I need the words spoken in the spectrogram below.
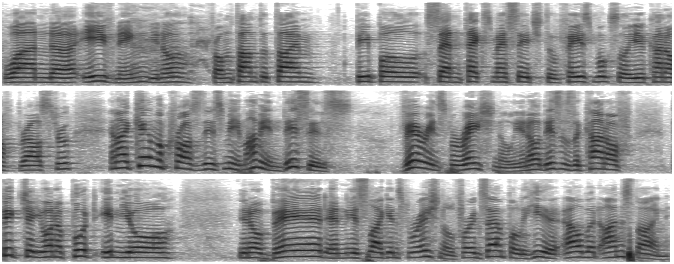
one uh, evening, you know, from time to time, people send text message to Facebook, so you kind of browse through. And I came across this meme. I mean, this is very inspirational, you know. This is the kind of picture you want to put in your, you know, bed, and it's like inspirational. For example, here, Albert Einstein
